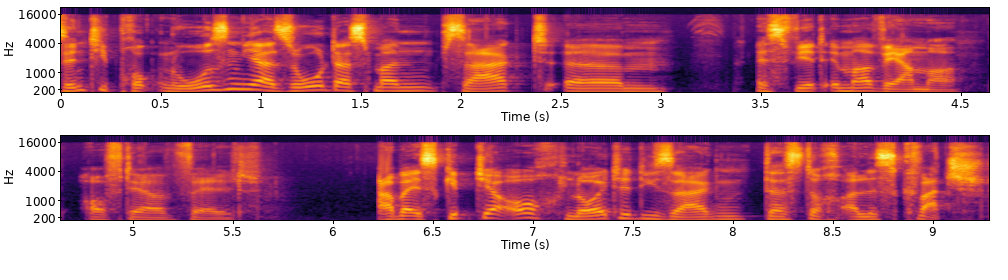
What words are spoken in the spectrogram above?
sind die Prognosen ja so, dass man sagt, ähm, es wird immer wärmer auf der Welt. Aber es gibt ja auch Leute, die sagen, das ist doch alles Quatsch.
